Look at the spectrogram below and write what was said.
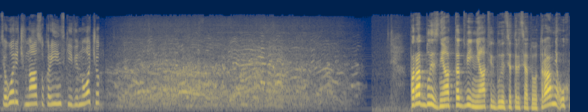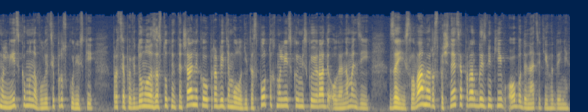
Цьогоріч в нас український віночок. Парад близнят та двійнят відбудеться 30 травня у Хмельницькому на вулиці Проскурівській. Про це повідомила заступник начальника управління молоді та спорту Хмельницької міської ради Олена Мандзій. За її словами, розпочнеться парад близнюків об 11 годині.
